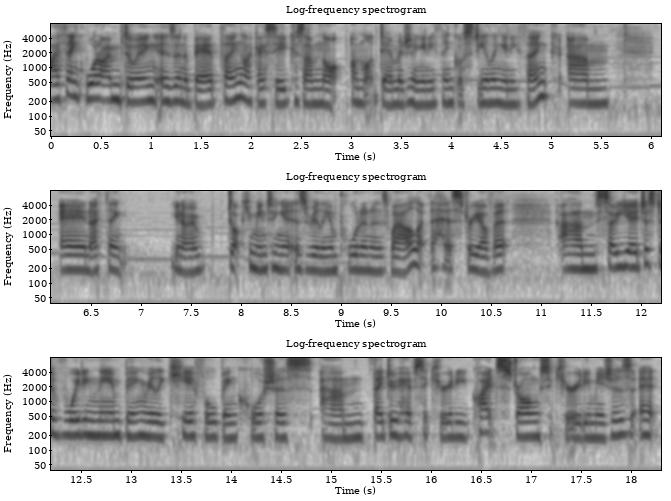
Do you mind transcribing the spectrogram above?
I think what I'm doing isn't a bad thing, like I said, because I'm not I'm not damaging anything or stealing anything. Um, and I think you know documenting it is really important as well, like the history of it. Um, so yeah, just avoiding them, being really careful, being cautious. Um, they do have security, quite strong security measures at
